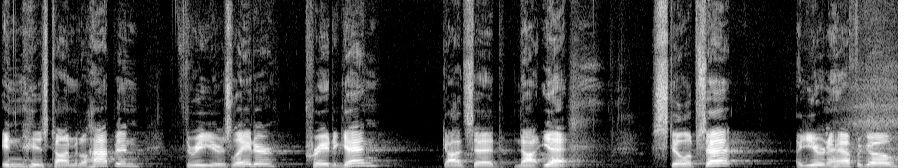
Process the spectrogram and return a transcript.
in His time it'll happen. Three years later, prayed again. God said, "Not yet." Still upset. A year and a half ago,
